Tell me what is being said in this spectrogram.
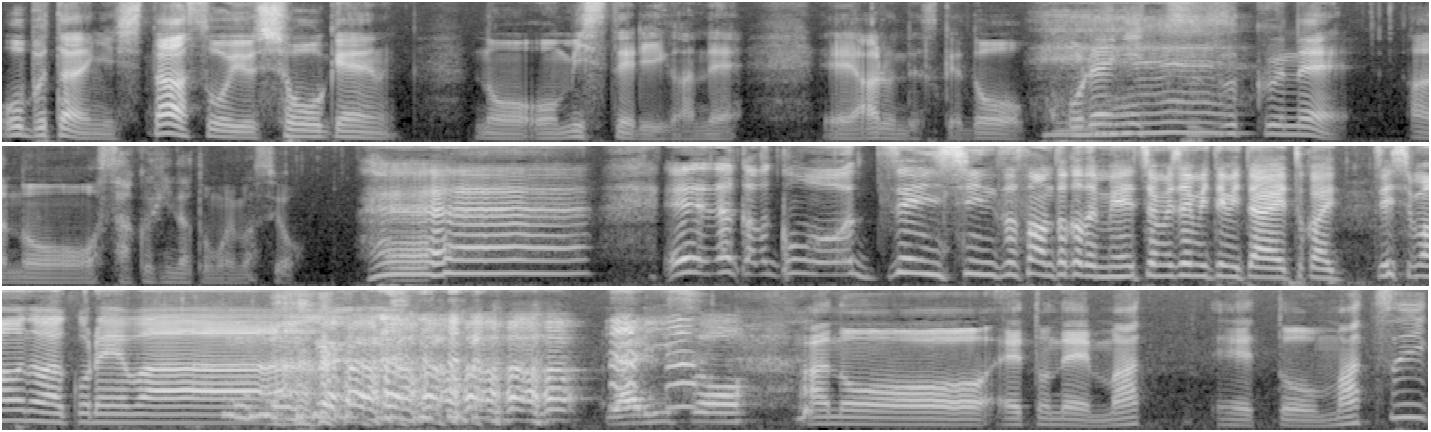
を舞台にしたそういう証言のミステリーがね、えーあるんですけどこれに続くねあのー作品だと思いますよ。へええなんかこう全身座さんとかでめちゃめちゃ見てみたいとか言ってしまうのはこれは。やりそ あのーえっ、とね、まえっと松井恵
